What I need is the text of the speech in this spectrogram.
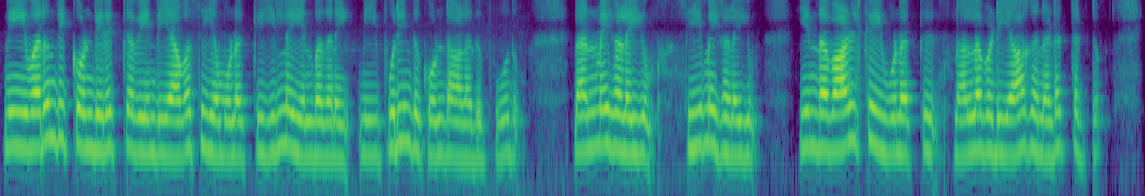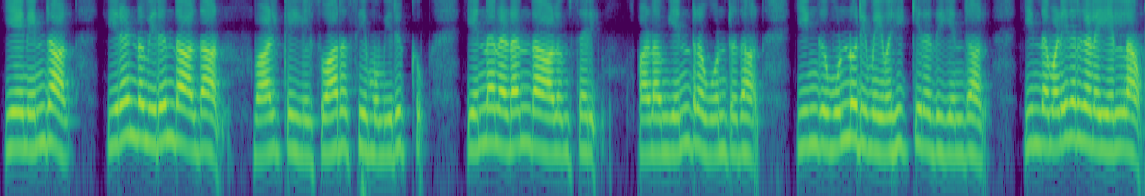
நீ வருந்தி கொண்டிருக்க வேண்டிய அவசியம் உனக்கு இல்லை என்பதனை நீ புரிந்து கொண்டாலது போதும். நன்மைகளையும் தீமைகளையும் இந்த வாழ்க்கை உனக்கு நல்லபடியாக நடத்தட்டும். ஏனென்றால் இரண்டும் இருந்தால்தான் வாழ்க்கையில் சுவாரஸ்யமும் இருக்கும். என்ன நடந்தாலும் சரி பணம் என்ற ஒன்றுதான். இங்கு முன்னுரிமை வகிக்கிறது என்றால் இந்த மனிதர்களை எல்லாம்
